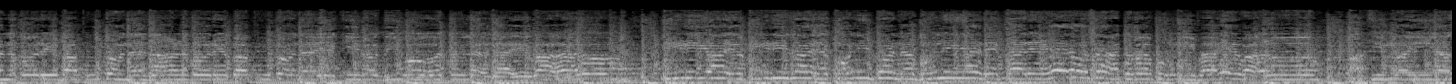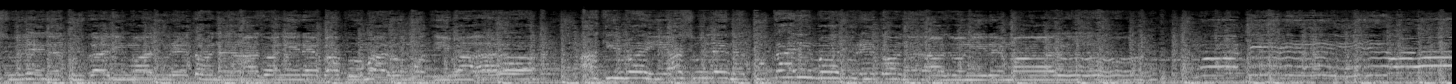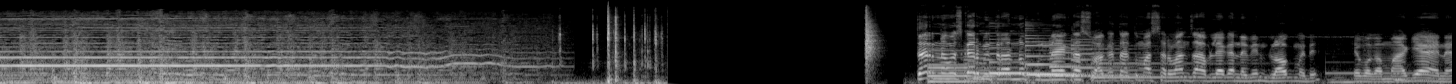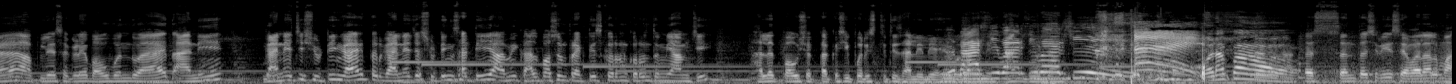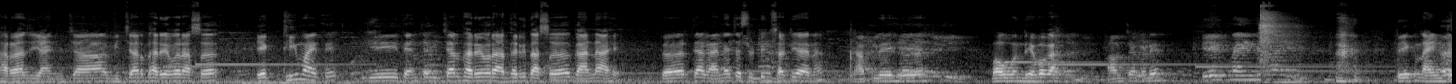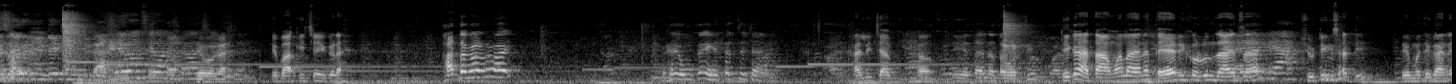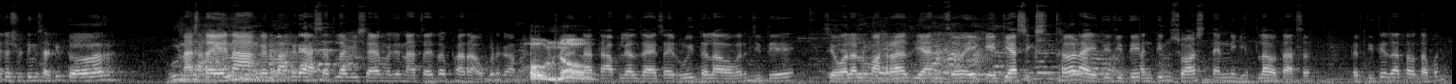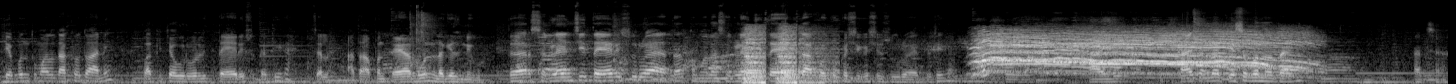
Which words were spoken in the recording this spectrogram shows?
जाणतो गोरे बापू कोण जाणतो रे बापू कोण एकीरो हो दिवो तुला गाय वारो. पिढी गाय पिढी गाय कोणी कोण भुली अरे करे रो सात बापू भाई वाळो आखी माई आसुले न तू गाडी मारू रे तो न आजोनी रे बापू मारो मोती वारो. आखी माई आसुले न तू गाडी मारू रे तो न आजोनी रे मारो. तर नमस्कार मित्रांनो पुन्हा एकदा स्वागत आहे तुम्हा सर्वांचं आपल्या एका नवीन ब्लॉगमध्ये हे बघा मागे आहे ना आपले सगळे भाऊ बंधू आहेत आणि गाण्याची शूटिंग आहे. तर गाण्याच्या शूटिंगसाठी आम्ही कालपासून प्रॅक्टिस करून करून तुम्ही आमची हालत पाहू शकता कशी परिस्थिती झालेली आहे. संत श्री सेवालाल महाराज यांच्या विचारधारेवर असं एक थीम आहे ते की त्यांच्या विचारधारेवर आधारित असं गाणं आहे. तर त्या गाण्याच्या शूटिंगसाठी आहे ना आपले हे भाऊ बंधू हे बघा आमच्याकडे. टेक नाईन्टी टेक नाईन्टी हे बघा हे बाकीच्या इकडं हात बाय हे खाली चा हा, ते येत आहेत आता वरती. ठीक आहे आता आम्हाला आहे ना तयारी करून जायचं आहे शूटिंगसाठी ते म्हणजे गाण्याच्या शूटिंगसाठी तर नाचता येणं अंगण माकडे अशातला विषय आहे म्हणजे नाचायचं फार अवघड काम आहे. आता आपल्याला जायचं आहे रुई तलावावर जिथे सेवालाल महाराज यांचं एक ऐतिहासिक स्थळ आहे ते जिथे अंतिम श्वास त्यांनी घेतला होता असं. तर तिथे जात आहोत आपण ते पण तुम्हाला दाखवतो आणि बाकीच्या उर्वरित तयारी सुद्धा ठीक आहे? चला आता आपण तयार होऊन लगेच निघू. तर सगळ्यांची तयारी सुरू आहे आता. तुम्हाला सगळ्यांची तयारी दाखवतो कशी कशी सुरू आहे ते ठीक आहे. काय सगळं केस बनवत आहे अच्छा.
